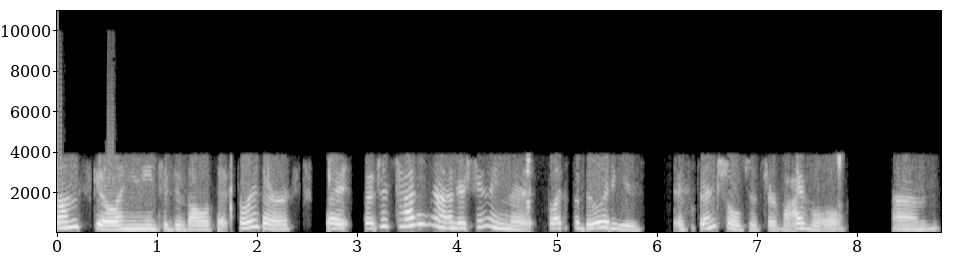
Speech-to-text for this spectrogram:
some skill and you need to develop it further. But but just having that understanding that flexibility is essential to survival, um,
